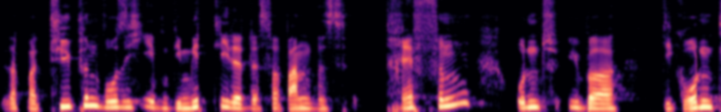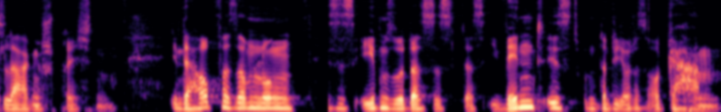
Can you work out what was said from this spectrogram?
sag mal, Typen, wo sich eben die Mitglieder des Verbandes treffen und über die Grundlagen sprechen. In der Hauptversammlung ist es ebenso, dass es das Event ist und natürlich auch das Organ.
